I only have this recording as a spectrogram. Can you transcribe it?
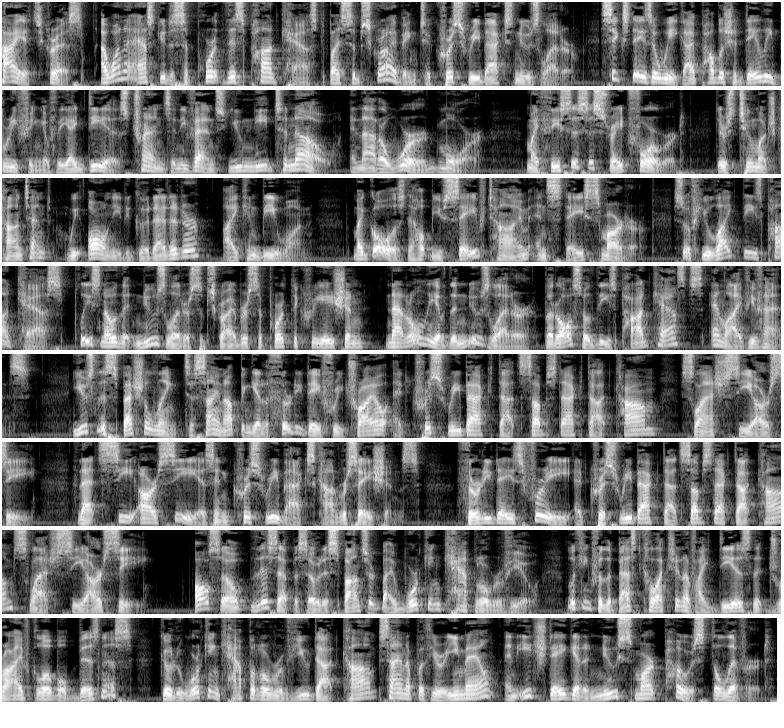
Hi, it's Chris. I want to ask you to support this podcast by subscribing to Chris Riback's newsletter. Six days a week, I publish a daily briefing of the ideas, trends, and events you need to know, and not a word more. My thesis is straightforward. There's too much content. We all need a good editor. I can be one. My goal is to help you save time and stay smarter. So if you like these podcasts, please know that newsletter subscribers support the creation not only of the newsletter, but also these podcasts and live events. Use this special link to sign up and get a 30-day free trial at chrisriback.substack.com slash CRC. That's CRC as in Chris Riback's Conversations. 30 days free at chrisriback.substack.com slash CRC. Also, this episode is sponsored by Working Capital Review. Looking for the best collection of ideas that drive global business? Go to workingcapitalreview.com, sign up with your email, and each day get a new smart post delivered.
